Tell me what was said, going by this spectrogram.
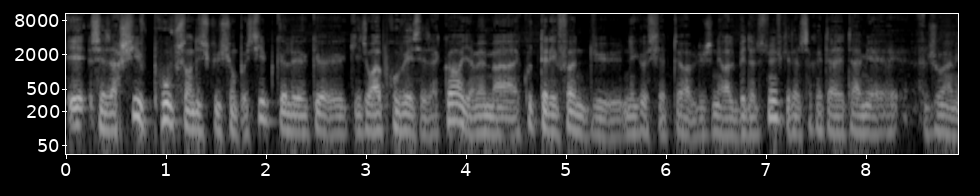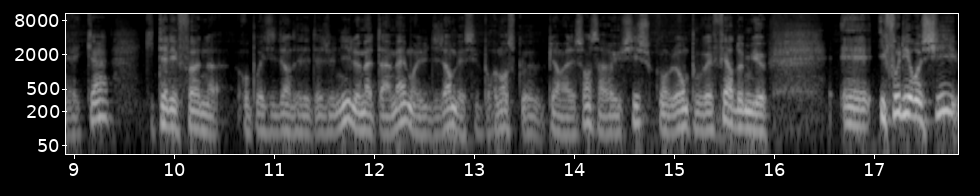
Et ces archives prouvent sans discussion possible qu'ils ont approuvé ces accords. Il y a même un coup de téléphone du négociateur, du général Bedell Smith, qui était le secrétaire d'État adjoint américain, qui téléphone au président des États-Unis le matin même en lui disant mais c'est vraiment ce que Pierre Malescence a réussi, ce qu'on pouvait faire de mieux. Et il faut dire aussi,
